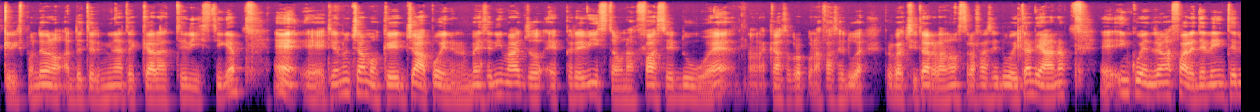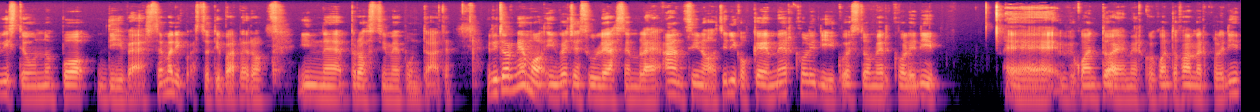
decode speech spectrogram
che rispondevano a determinate caratteristiche e eh, ti annunciamo che già poi nel mese di maggio è prevista una fase 2, non a caso proprio una fase 2, proprio a citare la nostra fase 2 italiana, eh, in cui andremo a fare delle interviste un po' diverse, ma di questo ti parlerò in prossime puntate. Ritorniamo invece sulle assemblee, anzi no, ti dico che mercoledì, questo mercoledì eh, quanto, è, quanto fa mercoledì?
